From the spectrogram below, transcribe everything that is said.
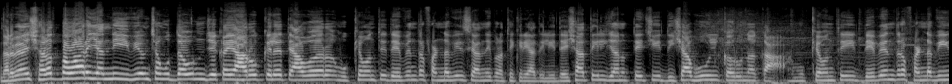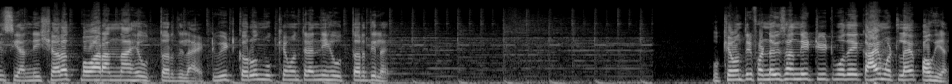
दरम्यान शरद पवार यांनी ईव्हीएमच्या मुद्द्यावरून जे काही आरोप केले त्यावर मुख्यमंत्री देवेंद्र फडणवीस यांनी प्रतिक्रिया दिली. देशातील जनतेची दिशाभूल करू नका. मुख्यमंत्री देवेंद्र फडणवीस यांनी शरद पवारांना हे उत्तर दिलंय. ट्विट करून मुख्यमंत्र्यांनी हे उत्तर दिलंय. मुख्यमंत्री फडणवीसांनी ट्विटमध्ये काय म्हटलंय पाहूयात.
